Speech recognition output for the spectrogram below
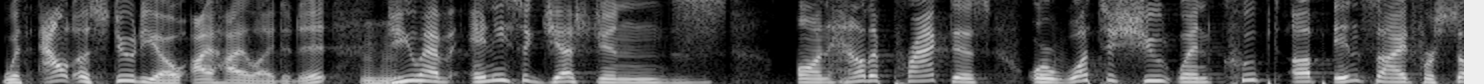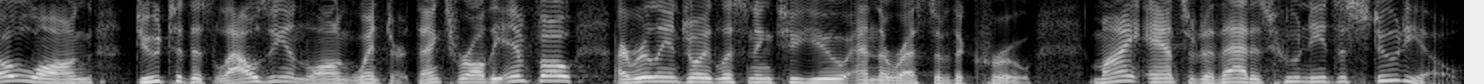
without a studio, I highlighted it. Mm-hmm. Do you have any suggestions on how to practice or what to shoot when cooped up inside for so long due to this lousy and long winter? Thanks for all the info. I really enjoyed listening to you and the rest of the crew. My answer to that is who needs a studio?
